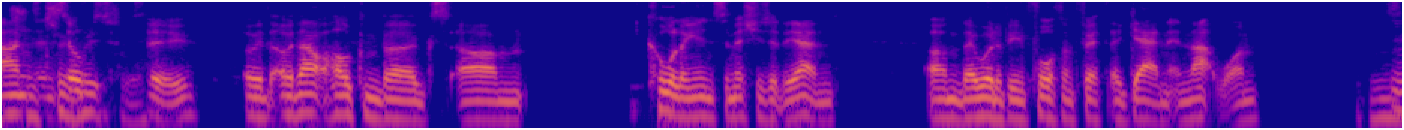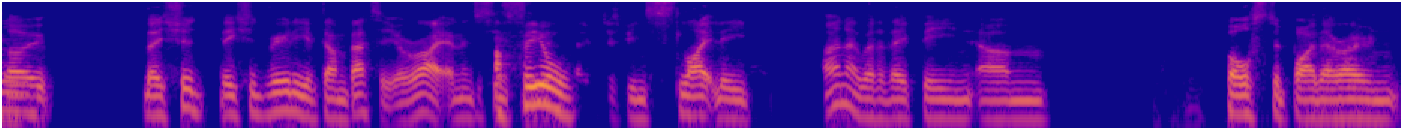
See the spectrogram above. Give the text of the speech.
and literally in two Silverstone ago. too, with, without Hulkenberg's um, calling in some issues at the end, um, they would have been fourth and fifth again in that one. Mm. So they should they should really have done better. You're right, and it just I seems to feel- they've just been slightly. I don't know whether they've been um, bolstered by their own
